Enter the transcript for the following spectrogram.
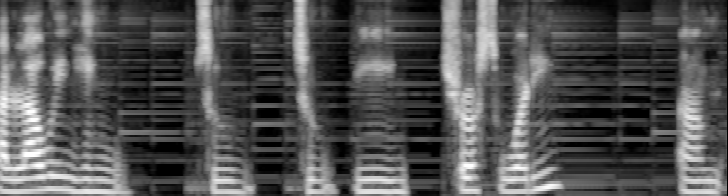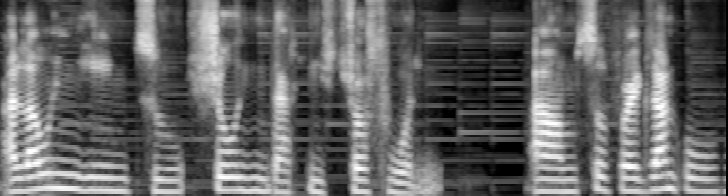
allowing Him to to be trustworthy, um, allowing Him to show Him that He's trustworthy. Um, so for example,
